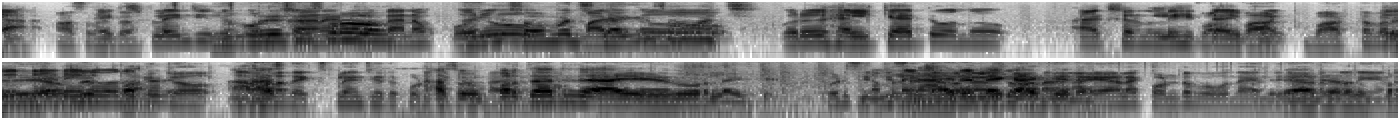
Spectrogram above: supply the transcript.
ആ. എക്സ്പ്ലെയിൻ ചെയ്ത് കൊടുക്കാനായിട്ടുള്ള bro. കാരണം ഒരു. ഒരു ഹെൽക്കാറ്റ് വന്ന് ആക്സിഡന്റലി ഹിറ്റ് ആയി പോയി ആ, ആ ആ. അയാളെ കൊണ്ടുപോകുന്ന ഒരു എന്തിനാണെന്ന് സൂപ്പർ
